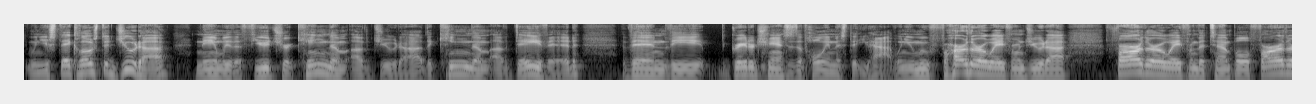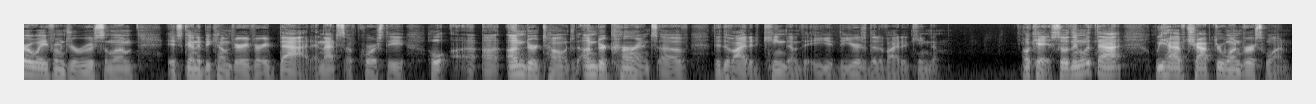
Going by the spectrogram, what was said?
when you stay close to Judah, namely the future kingdom of Judah, the kingdom of David, then the greater chances of holiness that you have. When you move farther away from Judah, farther away from the temple, farther away from Jerusalem, it's going to become very, very bad. And that's, of course, the whole uh, uh, undertones, the undercurrents of the divided kingdom, the, the years of the divided kingdom. Okay, so then with that, we have chapter 1, verse 1.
